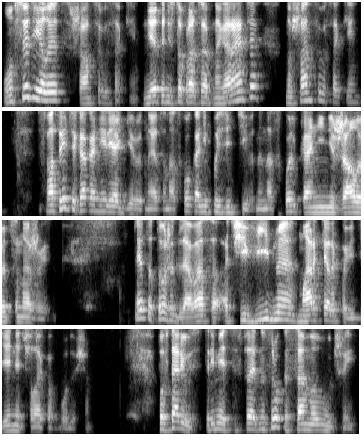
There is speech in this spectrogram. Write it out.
Он все делает, шансы высоки. Мне это не стопроцентная гарантия, но шансы высоки. Смотрите, как они реагируют на это, насколько они позитивны, насколько они не жалуются на жизнь. Это тоже для вас очевидно маркеры поведения человека в будущем. Повторюсь, три месяца испытательного срока – самый лучший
